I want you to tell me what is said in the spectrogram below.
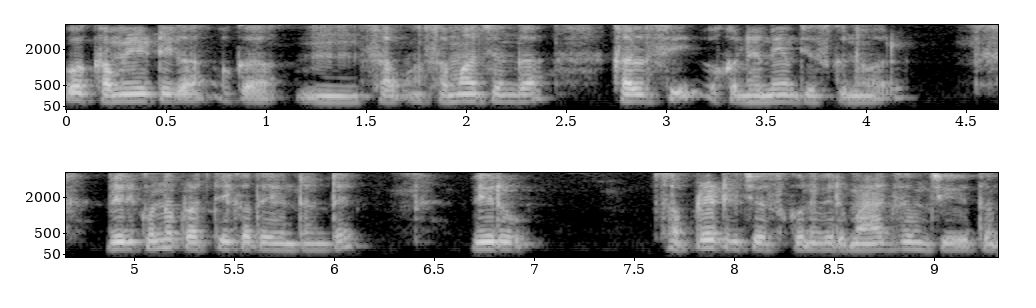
ఒక కమ్యూనిటీగా ఒక సమాజంగా కలిసి ఒక నిర్ణయం తీసుకునేవారు. వీరికి ఉన్న ప్రత్యేకత ఏంటంటే వీరు సపరేట్గా చేసుకొని వీరు మ్యాక్సిమం జీవితం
